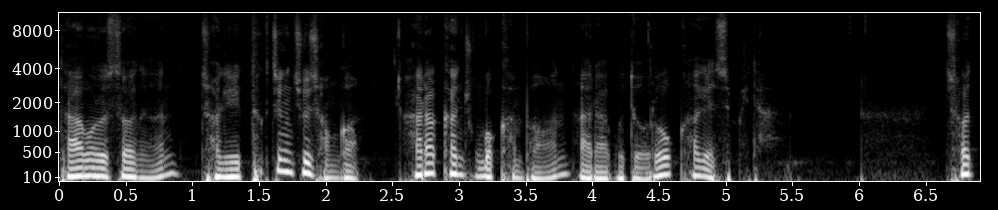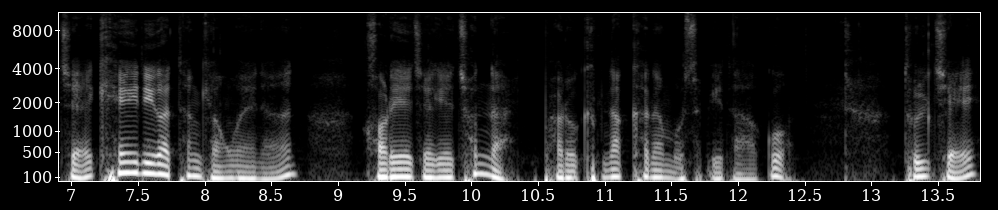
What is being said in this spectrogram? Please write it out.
다음으로서는 전일 특징주 점검 하락한 종목 한번 알아보도록 하겠습니다. 첫째, KD 같은 경우에는 거래 재개 첫날 바로 급락하는 모습이 나오고 둘째,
